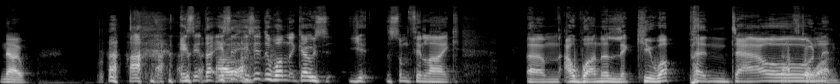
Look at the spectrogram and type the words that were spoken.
no. Is it that? Is it, is it the one that goes you, something like, um, "I wanna lick you up and down"? That's the one.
